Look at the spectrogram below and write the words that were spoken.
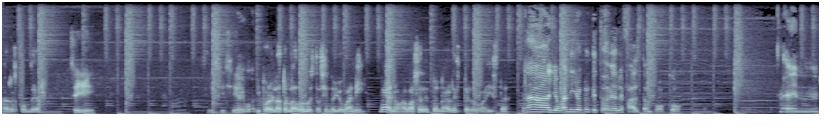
a responder. Sí. Sí, sí, sí. Y, bueno, Y por el otro lado lo está haciendo Giovanni. Bueno, a base de penales, pero ahí está. No, Giovanni yo creo que todavía le falta un poco. En,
